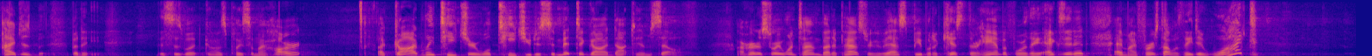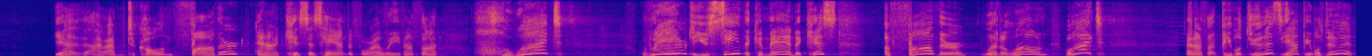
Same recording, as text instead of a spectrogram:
I just, but this is what God's placed in my heart. A godly teacher will teach you to submit to God, not to himself. I heard a story one time about a pastor who asked people to kiss their hand before they exited, and my first thought was, they did what? Yeah, I, am to call him father, and I kiss his hand before I leave. And I thought, oh, what? Where do you see the command to kiss a father, let alone what? And I thought, people do this? Yeah, people do it.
